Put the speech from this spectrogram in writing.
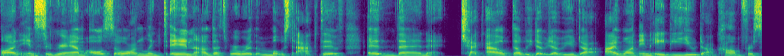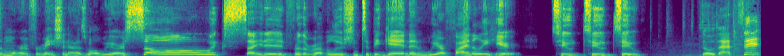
on Instagram, also on LinkedIn. Uh, that's where we're the most active. And then check out www.iwantinadu.com for some more information as well. We are so excited for the revolution to begin, and we are finally here. 222. So that's it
